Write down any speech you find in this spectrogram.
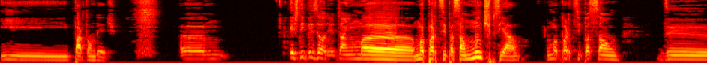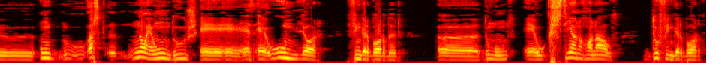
e partam dedos. Um, este episódio tem uma, uma participação muito especial. Uma participação de um, acho que não é um dos, é, é, é o melhor fingerboarder uh, do mundo. É o Cristiano Ronaldo do fingerboard.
